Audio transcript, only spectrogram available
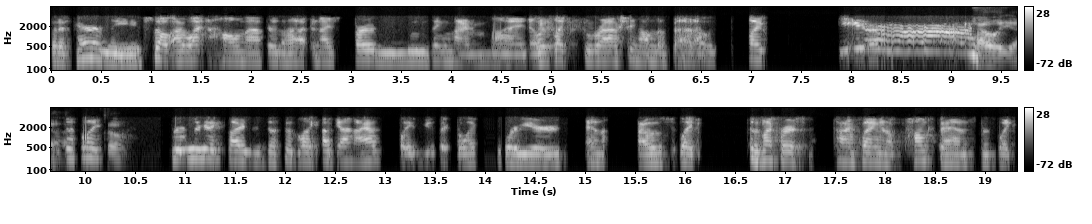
But apparently, so I went home after that and I started losing my mind. I was like thrashing on the bed. I was like, yeah, hell yeah, just like so. Really excited. Just as like again, I had played music for like four years, and I was like, it was my first time playing in a punk band since like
